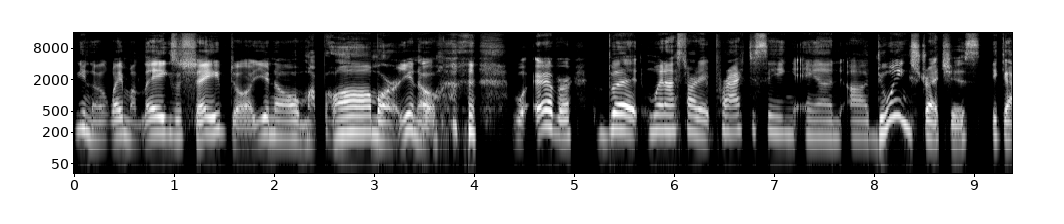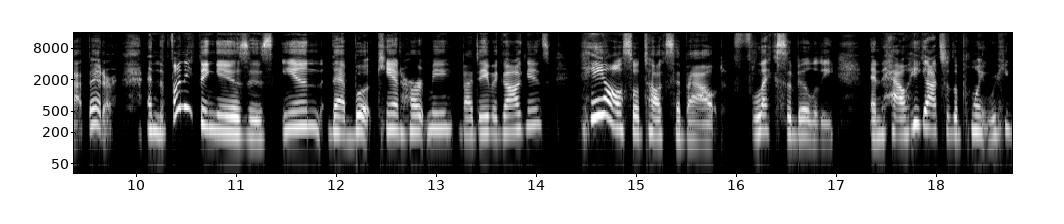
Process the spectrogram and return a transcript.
you know, the way my legs are shaped or, you know, my bum or, you know, whatever. But when I started practicing and uh, doing stretches, it got better. And the funny thing is, is in that book, Can't Hurt Me by David Goggins, he also talks about flexibility and how he got to the point where he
